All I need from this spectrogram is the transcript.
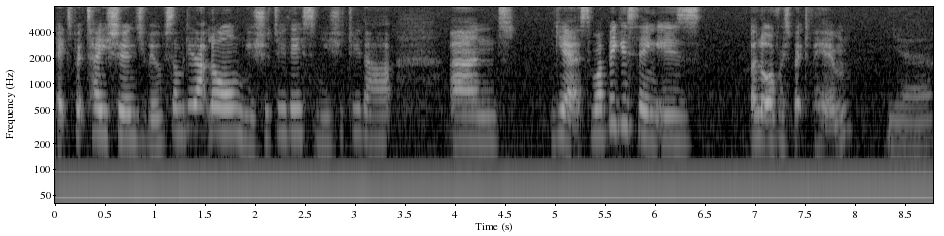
expectations you've been with somebody that long you should do this and you should do that and yeah so my biggest thing is a lot of respect for him Yeah.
